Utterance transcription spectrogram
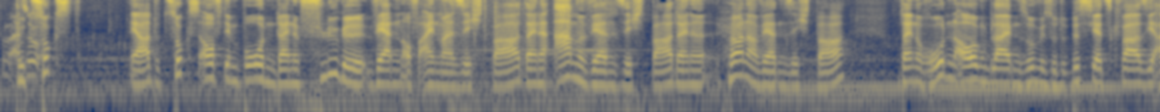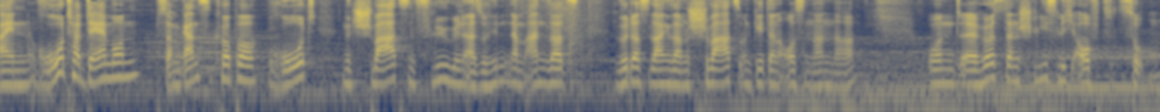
Du Also, zuckst, ja, du zuckst auf dem Boden, deine Flügel werden auf einmal sichtbar, deine Arme werden sichtbar, deine Hörner werden sichtbar deine roten Augen bleiben sowieso. Du bist jetzt quasi ein roter Dämon, bist am ganzen Körper rot mit schwarzen Flügeln, also hinten am Ansatz wird das langsam schwarz und geht dann auseinander und äh, hörst dann schließlich auf zu zucken.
